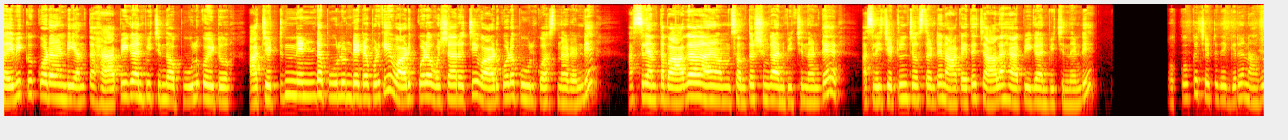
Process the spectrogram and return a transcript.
దైవిక్ కూడా అండి ఎంత హ్యాపీగా అనిపించిందో ఆ పూలు కొయ్యటం. ఆ చెట్టు నిండా పూలు ఉండేటప్పటికి వాడికి కూడా హుషారు వచ్చి వాడు కూడా పూలు కోస్తున్నాడండి. అసలు ఎంత బాగా సంతోషంగా అనిపించిందంటే అసలు ఈ చెట్లను చూస్తుంటే నాకైతే చాలా హ్యాపీగా అనిపించిందండి. ఒక్కొక్క చెట్టు దగ్గర నాకు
